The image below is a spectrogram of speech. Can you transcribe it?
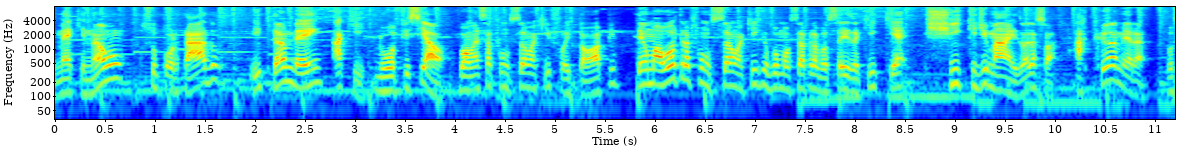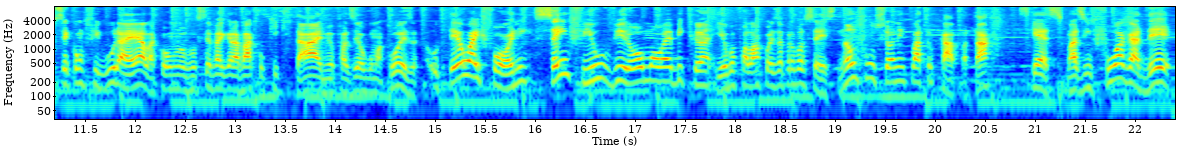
Mac não suportado e também aqui no oficial. Bom, essa função aqui foi top. Tem uma outra função aqui que eu vou mostrar para vocês aqui que é chique demais. Olha só, a câmera, você configura ela como você vai gravar com o QuickTime ou fazer alguma coisa. O teu iPhone sem fio virou uma webcam e eu vou falar uma coisa para vocês. Não funciona em 4K, tá? Esquece. Mas em Full HD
